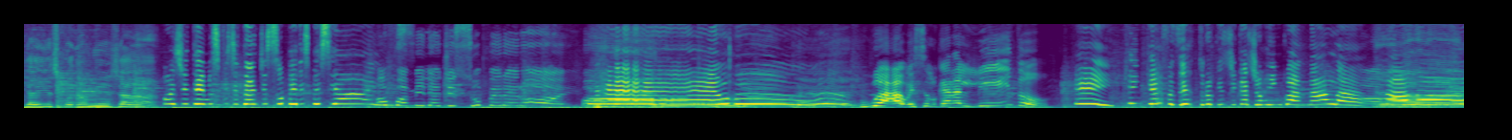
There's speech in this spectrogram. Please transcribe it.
E aí, Esquadrão Ninja? Hoje temos visitantes super especiais! A família de super-herói! Uau, esse lugar é lindo! Ei, quem quer fazer truques de cachorrinho com a Nala? Nala!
